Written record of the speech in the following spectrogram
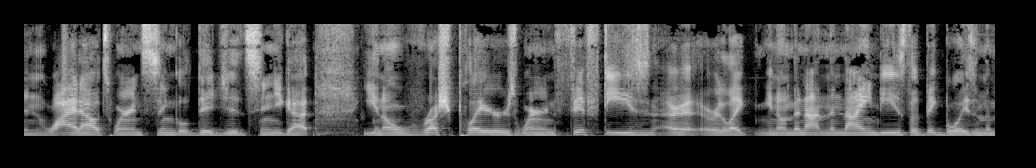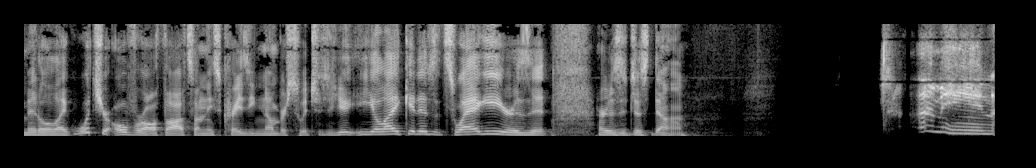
and wideouts wearing single digits, and you got you know rush players wearing 50s or, or, like you know they're not in the 90s the big boys in the middle. Like what's your overall thoughts on these crazy number switches? You you like it? Is it swaggy or is it or is it just dumb? I mean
